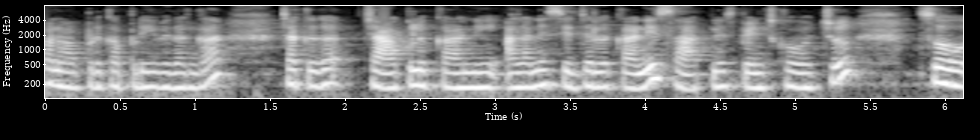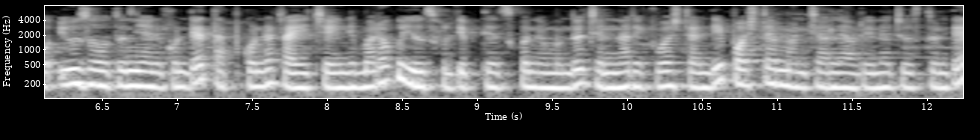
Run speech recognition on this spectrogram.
మనం అప్పటికప్పుడు ఈ విధంగా చక్కగా చాకులు కానీ అలానే సిజ్జర్లు కానీ షార్ప్నెస్ పెంచుకోవచ్చు. సో యూజ్ అవుతుంది అనుకుంటే తప్పకుండా ట్రై చేయండి. మరొక యూస్ఫుల్ టిప్ తెలుసుకునే ముందు చిన్న రిక్వెస్ట్ అండి. ఫస్ట్ టైం మన ఛానల్ ఎవరైనా చూస్తుంటే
